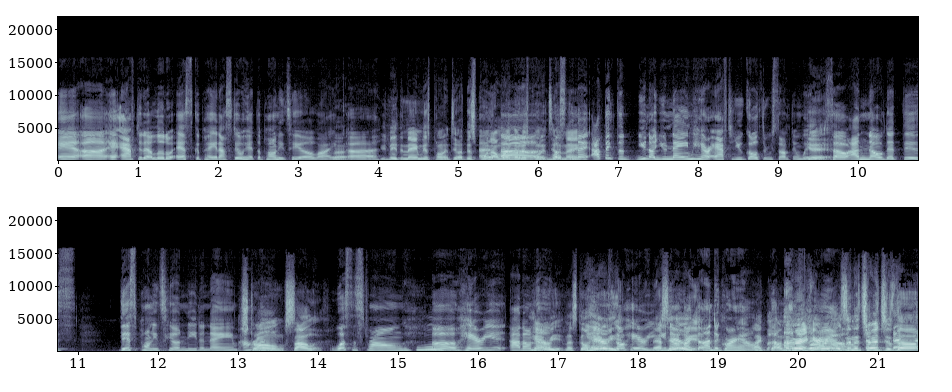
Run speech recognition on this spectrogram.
And uh, and after that little escapade, I still had the ponytail. Like, right. uh, you need to name this ponytail. At this point, I want to know uh, this ponytail what's the name. I think the you know you name hair after you go through something with it. Yeah. So I know that this this ponytail need a name. I don't know. Strong, solid. What's the strong? Uh, Harriet. I don't know. Harriet. Let's go yeah, Harriet. Let's go Harriet. That's you know, like the underground. Like the, underground. Harriet was in the trenches, though.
